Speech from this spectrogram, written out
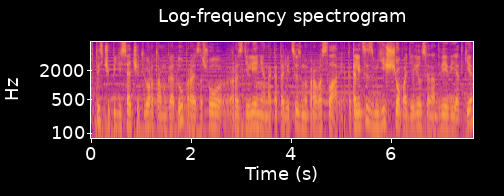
В 1054 1904 году произошло разделение на католицизм и православие. Католицизм еще поделился на две ветки.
